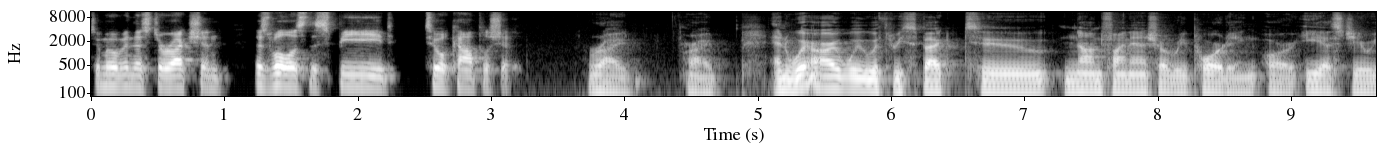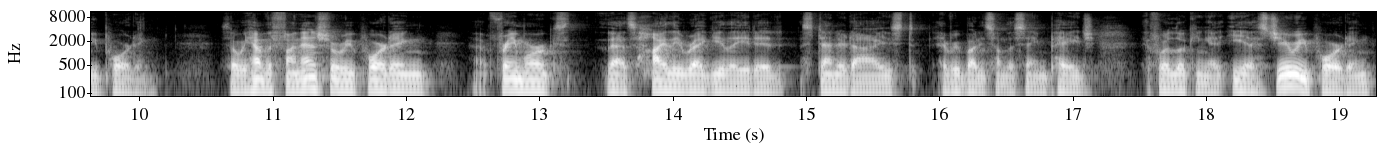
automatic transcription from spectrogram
to move in this direction as well as the speed to accomplish it. Right, right. And where are we with respect to non financial reporting or ESG reporting? So we have the financial reporting uh, frameworks that's highly regulated, standardized, everybody's on the same page. If we're looking at ESG reporting,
